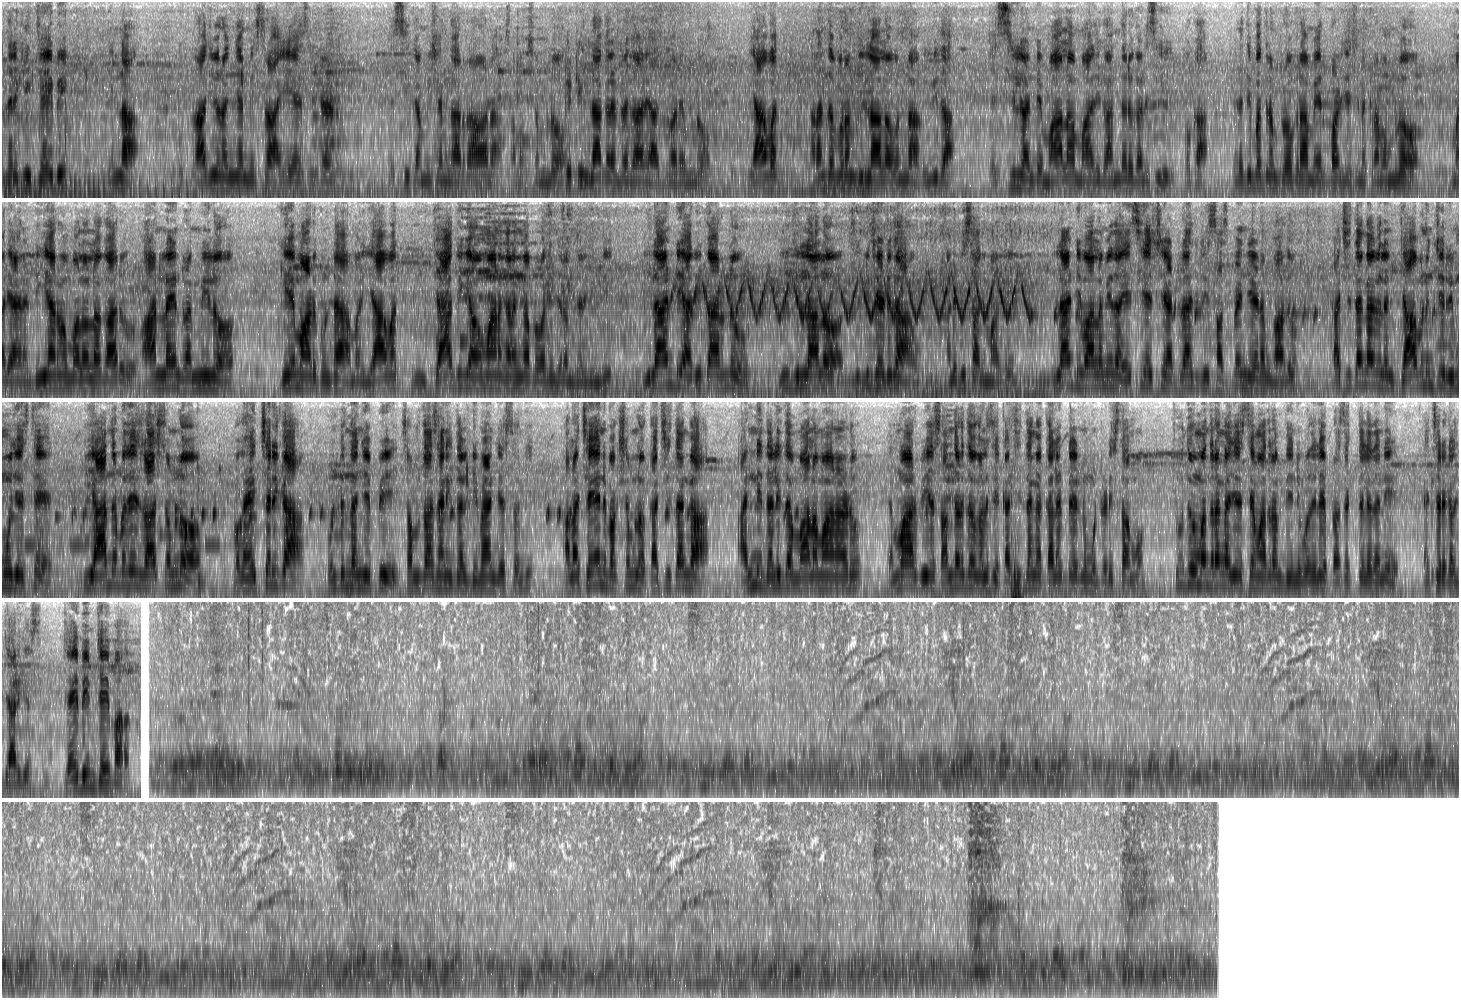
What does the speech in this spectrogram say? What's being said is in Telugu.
అందరికీ జై భీమ్. నిన్న Rajiv Ranjan Mishra IAS retired SC commission గారు రావణ సమక్షంలో జిల్లా కలెక్టర్ గారి ఆధ్వర్యంలో యావత్ అనంతపురం జిల్లాలో ఉన్న వివిధ ఎస్సీలు అంటే మాల మాదిగ అందరూ కలిసి ఒక వినతిపత్రం ప్రోగ్రాం ఏర్పాటు చేసిన క్రమంలో మరి ఆయన డిఆర్ఓ మలోలా గారు ఆన్లైన్ రమ్మీలో గేమ్ ఆడుకుంటా మరి యావత్ ఈ జాతికి అవమానకరంగా ప్రవర్తించడం జరిగింది. ఇలాంటి అధికారులు ఈ జిల్లాలో సిగ్గుచేటుగా అనిపిస్తుంది మాకు. ఇలాంటి వాళ్ళ మీద ఎస్సీ ఎస్టీ అట్రాసిటీ సస్పెండ్ చేయడం కాదు. ఖచ్చితంగా వీళ్ళని జాబ్ నుంచి రిమూవ్ చేస్తే ఈ ఆంధ్రప్రదేశ్ రాష్ట్రంలో ఒక హెచ్చరిక ఉంటుందని చెప్పి సమతా సైనిక దళ డిమాండ్ చేస్తుంది. అలా చేయని పక్షంలో ఖచ్చితంగా అన్ని దళిత మాలమానాడు ఎంఆర్బిఎస్ అందరితో కలిసి ఖచ్చితంగా కలెక్టరేట్ను ముట్టడిస్తాము. చూతూ మంత్రంగా చేస్తే మాత్రం దీన్ని వదిలే ప్రసక్తి లేదని హెచ్చరికలు జారీ చేస్తున్నాం. జై భీమ్ జై భారత్. ఈ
